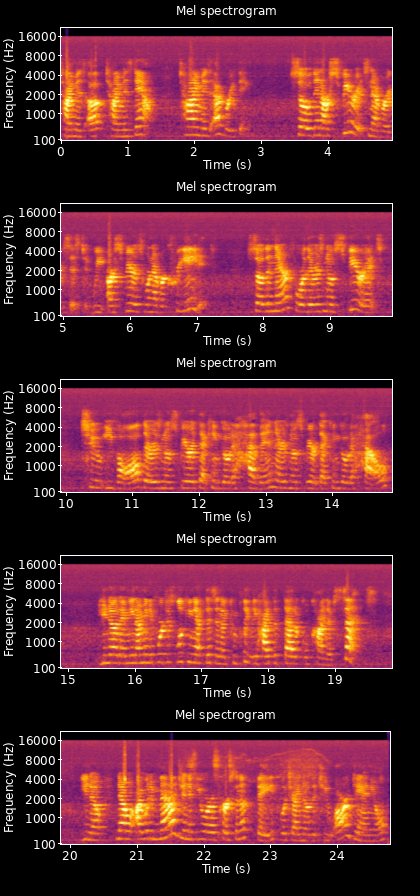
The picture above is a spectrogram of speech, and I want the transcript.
time is up, time is down. Time is everything. So then our spirits never existed. We our spirits were never created. So then, therefore, there is no spirit to evolve. There is no spirit that can go to heaven. There is no spirit that can go to hell. You know what I mean? I mean, if we're just looking at this in a completely hypothetical kind of sense, you know. Now, I would imagine if you are a person of faith, which I know that you are, Daniel,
